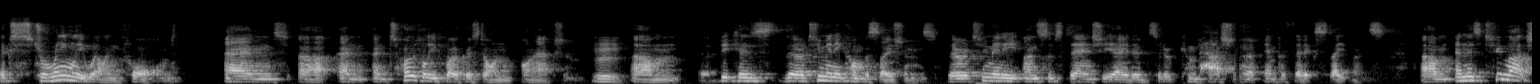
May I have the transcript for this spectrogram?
extremely well informed, and uh, and and totally focused on on action. Mm. Um, because there are too many conversations, there are too many unsubstantiated, sort of compassionate, empathetic statements, um, and there's too much.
